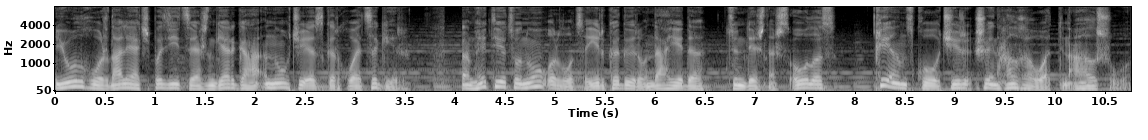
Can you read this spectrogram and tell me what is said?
Юл хуждали экспозиция жнгерга ночи эскер хуэца гир. Амхетие цону орлоца иркадыр ондахеда, цюндешнаш олас, қиянс қочир шен халғаваттын алшуы.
